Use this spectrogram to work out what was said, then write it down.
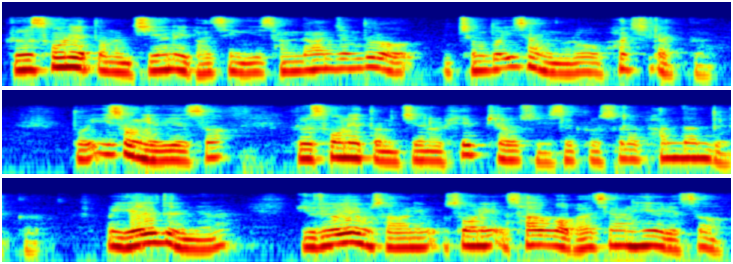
그 손해 또는 지연의 발생이 상당한 정도로 정도 이상으로 확실할 것, 또 이송에 의해서 그 손해 또는 지연을 회피할 수 있을 것으로 판단될 것. 뭐 예를 들면 유료오염 손해, 사고가 발생한 해역에서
